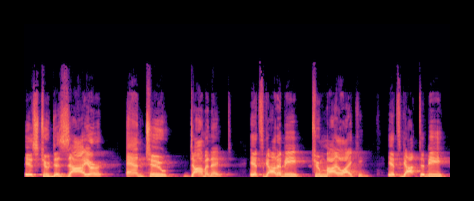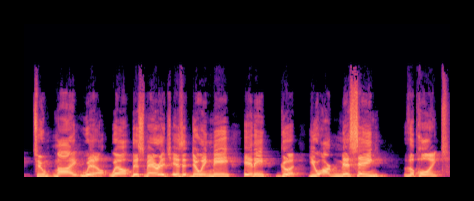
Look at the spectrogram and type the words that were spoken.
is to desire and to dominate. It's got to be to my liking. It's got to be to my will. Well, this marriage isn't doing me any good. You are missing the point.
